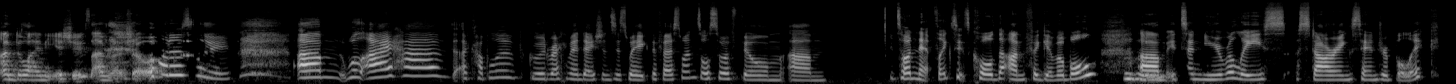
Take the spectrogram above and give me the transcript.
underlying issues? I'm not sure. Honestly. Um, well, I have a couple of good recommendations this week. The first one's also a film. Um, it's on Netflix. It's called The Unforgivable. Mhm. Um, it's a new release starring Sandra Bullock,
